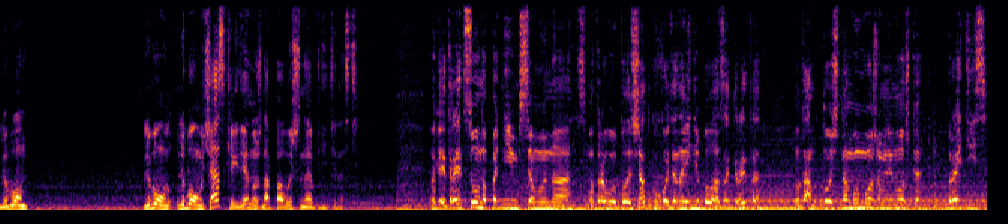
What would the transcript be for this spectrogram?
любом, любом, любом участке, где нужна повышенная бдительность. Окей, традиционно поднимемся мы на смотровую площадку, хоть она и не была закрыта, но там точно мы можем немножко пройтись.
